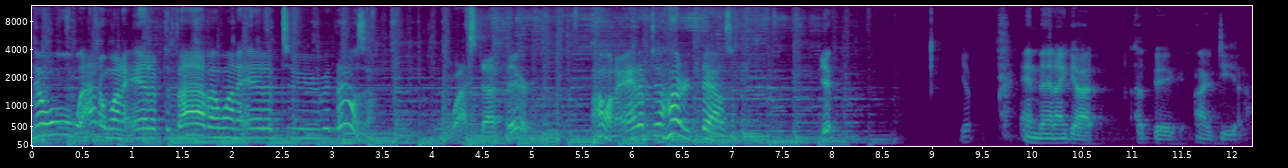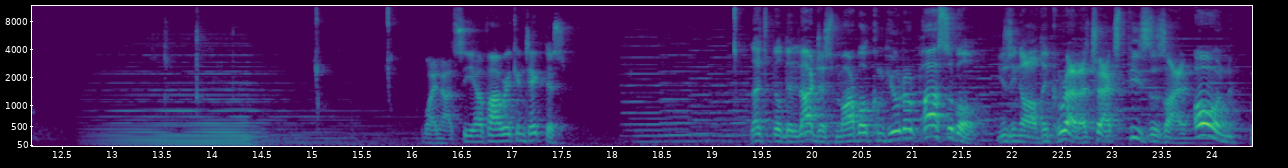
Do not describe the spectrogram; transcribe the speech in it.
No, I don't want to add up to five. I want to add up to a thousand. Why stop there? I want to add up to a hundred thousand. Yep. Yep. And then I got a big idea. Why not see how far we can take this? Let's build the largest marble computer possible, using all the Gravitrax pieces I own.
